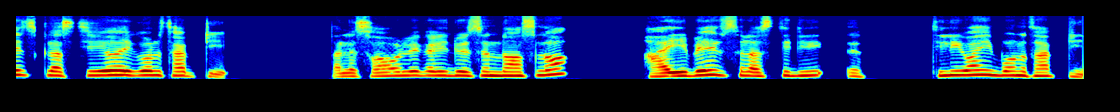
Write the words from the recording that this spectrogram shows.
X plus three Y equal thirty তাহলে সরলেখার ইকুয়েশনটা আসলো five X plus three equal thirty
